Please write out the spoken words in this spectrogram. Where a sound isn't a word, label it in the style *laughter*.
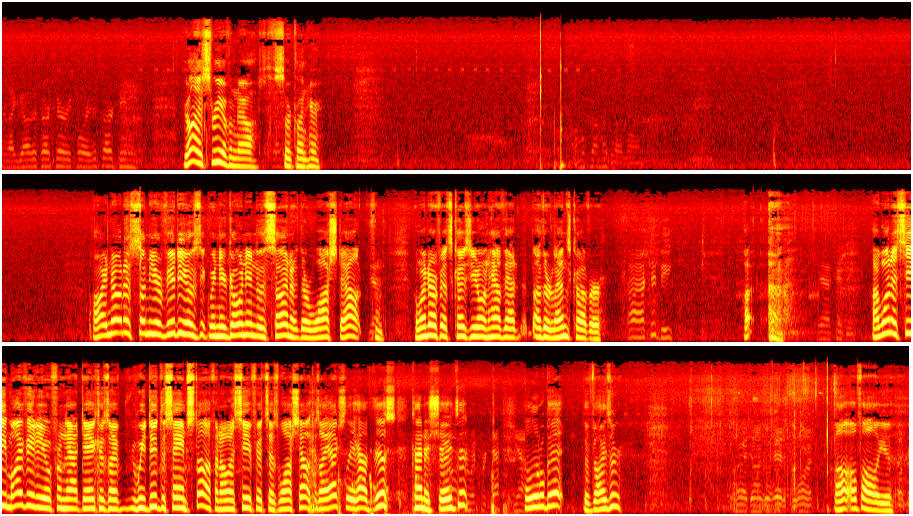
They're like, no, this is our territory. This is our Denny's. Oh, there's three of them now circling here. Almost got my glove on. Oh, I noticed some of your videos when you're going into the sun, uh, they're washed out. From, I wonder if it's because you don't have that other lens cover. Uh, could be. Uh, *clears throat* yeah, it could be. I want to see my video from that day because I we did the same stuff, and I want to see if it's as washed out because I actually have this kind of shades it So it protects it, yeah. a little bit, the visor. All right, Don, go ahead if you want. I'll, I'll follow you. Okay.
